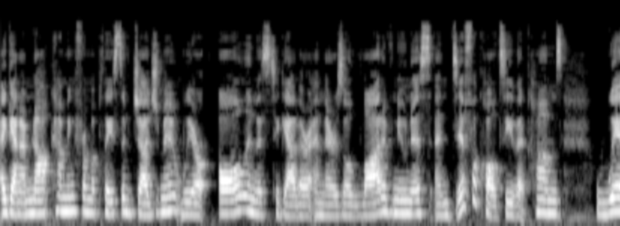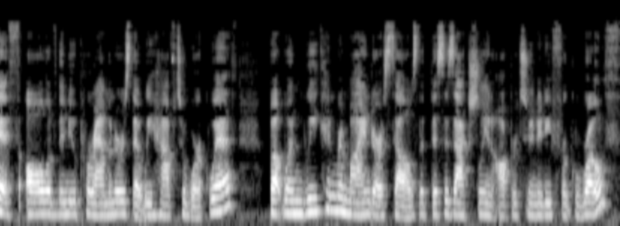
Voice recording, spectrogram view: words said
again, I'm not coming from a place of judgment. We are all in this together, and there's a lot of newness and difficulty that comes with all of the new parameters that we have to work with. But when we can remind ourselves that this is actually an opportunity for growth,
